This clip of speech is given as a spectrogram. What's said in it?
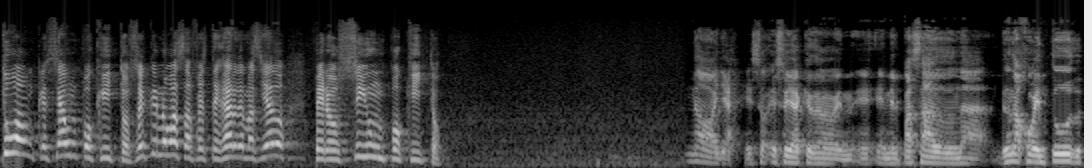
tú aunque sea un poquito? Sé que no vas a festejar demasiado, pero sí un poquito. No, ya, eso, eso ya quedó en, el pasado de una, de una juventud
